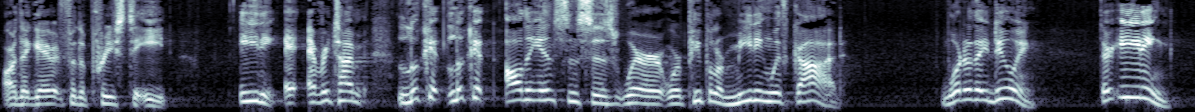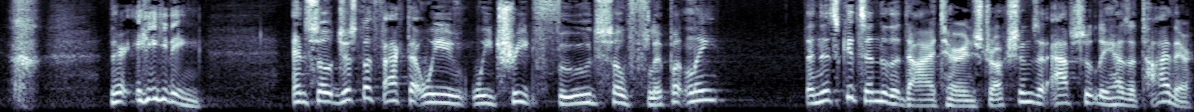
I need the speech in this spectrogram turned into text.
Or they gave it for the priest to eat. Eating every time. Look at look at all the instances where where people are meeting with God. What are they doing? They're eating. They're eating. And so just the fact that we we treat food so flippantly, and this gets into the dietary instructions, it absolutely has a tie there.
